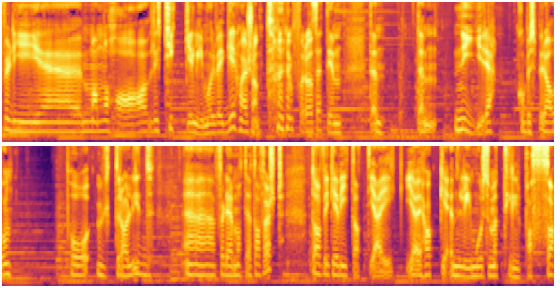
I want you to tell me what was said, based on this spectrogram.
fordi eh, man må ha litt tykke livmorvegger, har jeg skjønt, for å sette inn den, den nyere kobberspiralen på ultralyd, eh, for det måtte jeg ta først. Da fikk jeg vite at jeg, jeg har ikke en livmor som er tilpassa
